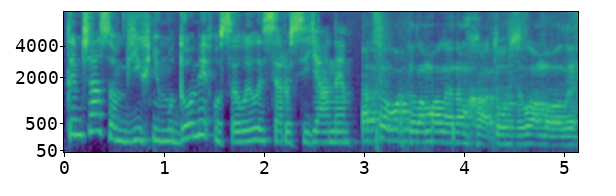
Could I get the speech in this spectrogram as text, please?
Тим часом в їхньому домі оселилися росіяни. А це орки ламали нам хату, зламували е,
